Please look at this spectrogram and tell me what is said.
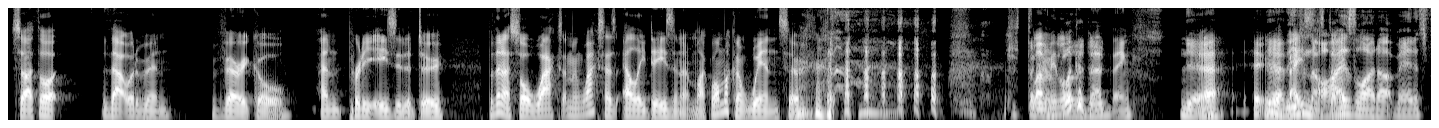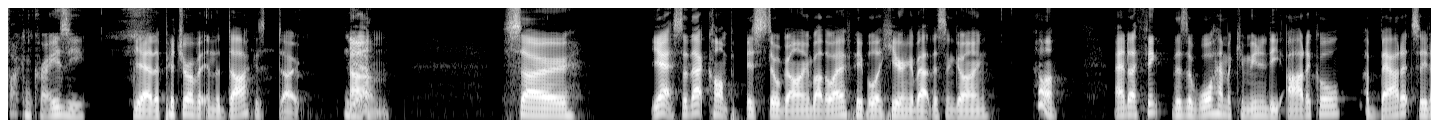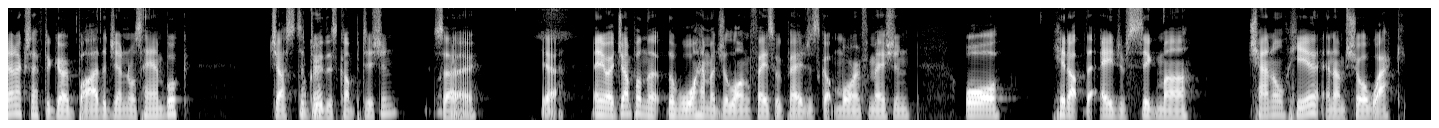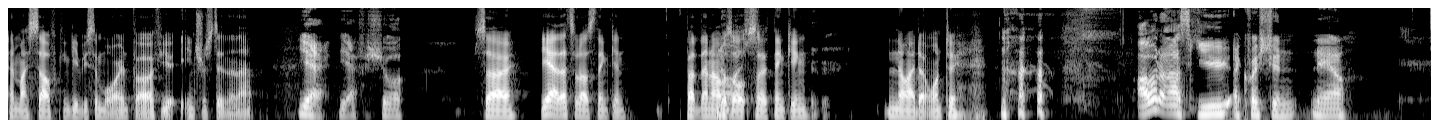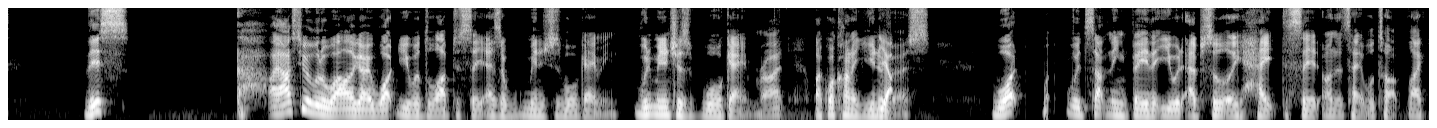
so i thought that would have been very cool and pretty easy to do but then i saw Whack's i mean Whack's has leds in it i'm like well i'm not going to win so Just i don't mean look bother, at that thing Yeah. yeah Yeah, It- the even the is dope. eyes light up, man. It's fucking crazy. Yeah, the picture of it in the dark is dope. Yeah. Um, so, yeah, so that comp is still going, by the way. If people are hearing about this and going, huh. And I think there's a Warhammer community article about it. So you don't actually have to go buy the General's Handbook just to Okay. do this competition. So, yeah. Anyway, jump on the, the Warhammer Geelong Facebook page. It's got more information. Or hit up the Age of Sigmar channel here. And I'm sure Whack and myself can give you some more info if you're interested in that. Yeah, yeah, for sure. So yeah, that's what I was thinking. But then I was also thinking, no, I don't want to. I want to ask you a question now. This, I asked you a little while ago what you would love to see as a miniatures wargaming, miniatures war game, right? Like what kind of universe? What would something be that you would absolutely hate to see it on the tabletop? Like,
